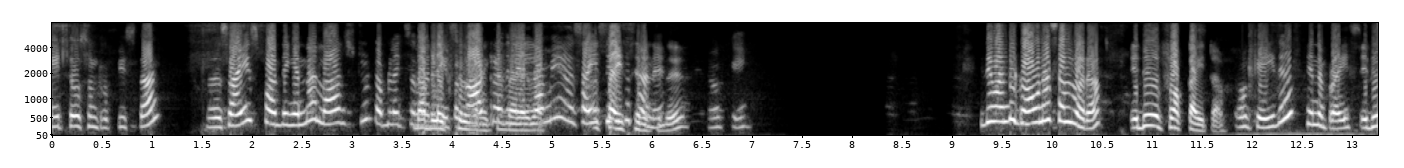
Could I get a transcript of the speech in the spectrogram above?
eight thousand rupees தான். சைஸ் பாத்தீங்கன்னா லார்ஜ் டு டபுள் எக்ஸ்எல் வருது. எல்லாமே சைஸ் இருக்குது. ஓகே இது வந்து கவுன செல்வரா? இது ஃப்ராக் ஐட்டம் ஓகே இது என்ன பிரைஸ் இது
